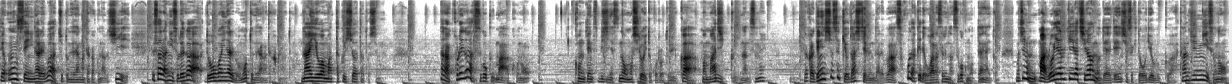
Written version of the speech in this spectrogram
で音声になればちょっと値段が高くなるしでさらにそれが動画になればもっと値段が高くなると。内容は全く一緒だったとしても。だからこれがすごくまあこのコンテンツビジネスの面白いところというか、まあ、マジックなんですよね。だから電子書籍を出してるんであればそこだけで終わらせるのはすごくもったいないともちろんまあロイヤリティが違うので電子書籍とオーディオブックは単純にその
